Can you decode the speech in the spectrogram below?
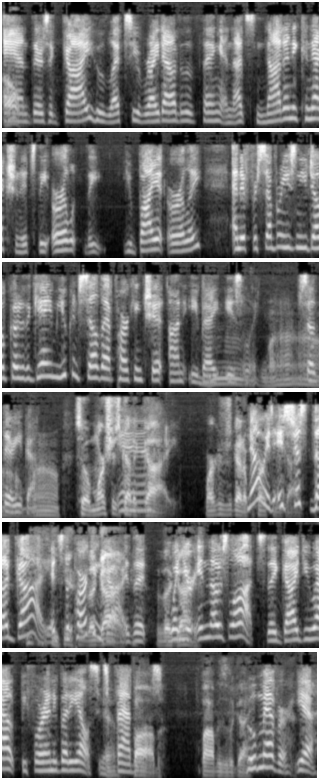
Oh. and there's a guy who lets you right out of the thing, and that's not any connection. It's the early the you buy it early, and if for some reason you don't go to the game, you can sell that parking shit on eBay Mm, easily. Wow. So there you go. Wow. So Marsha's got a guy. Marsha's got a No, it, it's guy. just the guy. It's Yeah, the the parking guy. that The when guy. you're in those lots, they guide you out before anybody else. It's yeah, fabulous. Bob. Bob is the guy. Whomever, yeah.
